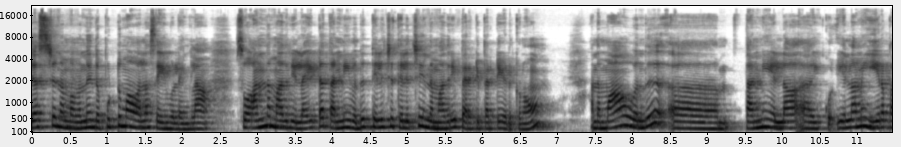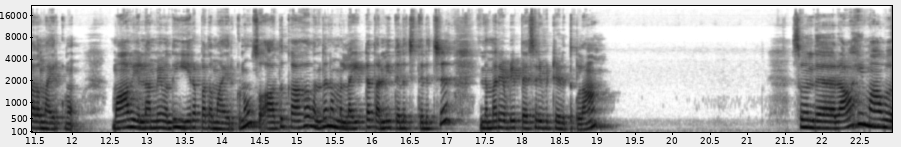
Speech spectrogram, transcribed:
ஜஸ்ட்டு நம்ம வந்து இந்த புட்டு மாவெல்லாம் செய்வோம் இல்லைங்களா? ஸோ அந்த மாதிரி லைட்டாக தண்ணி வந்து தெளித்து தெளித்து இந்த மாதிரி பிரட்டி பிரட்டி எடுக்கணும். அந்த மாவு வந்து தண்ணி எல்லா எல்லாமே ஈரப்பதமாக இருக்கணும் மாவு எல்லாமே வந்து ஈரப்பதமாக இருக்கணும் ஸோ அதுக்காக வந்து நம்ம லைட்டாக தண்ணி தெளித்து தெளித்து இந்த மாதிரி அப்படியே பெசரி விட்டு எடுத்துக்கலாம். ஸோ இந்த ராகி மாவு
